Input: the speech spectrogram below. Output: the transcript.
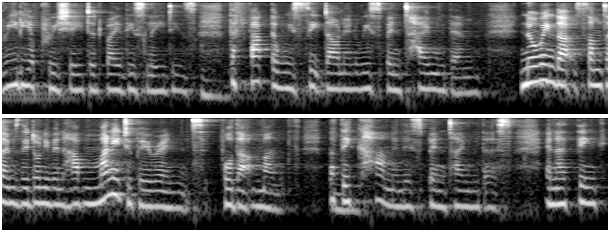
really appreciated by these ladies. Mm. The fact that we sit down and we spend time with them, knowing that sometimes they don't even have money to pay rent for that month, but they mm. come and they spend time with us. And I think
